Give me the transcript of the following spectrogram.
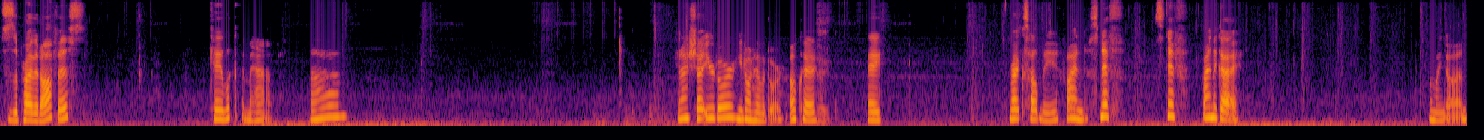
This is a private office. Okay, look at the map. Um. Can I shut your door? You don't have a door. Okay. Hey, Hey. Rex, help me. Find. Sniff! Sniff! Find the guy. Oh my god.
